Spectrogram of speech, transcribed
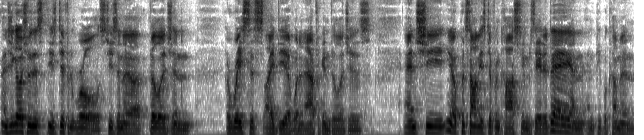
and she goes through this, these different roles. She's in a village and a racist idea of what an African village is and she you know puts on these different costumes day to day and, and people come in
